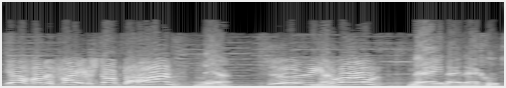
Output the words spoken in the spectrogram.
ja, van een fijn gestampte haan. Ja. Niet Nou. gewoon. Nee, nee, nee, goed.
